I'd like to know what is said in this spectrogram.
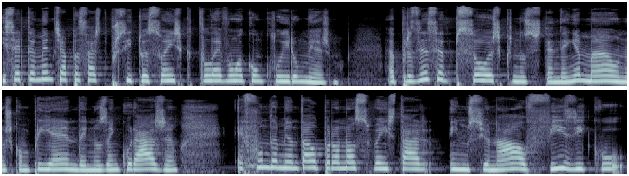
E certamente já passaste por situações que te levam a concluir o mesmo. A presença de pessoas que nos estendem a mão, nos compreendem, nos encorajam, é fundamental para o nosso bem-estar emocional, físico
